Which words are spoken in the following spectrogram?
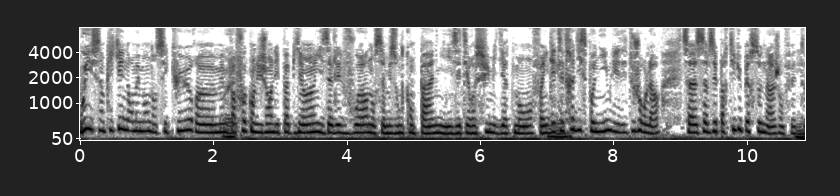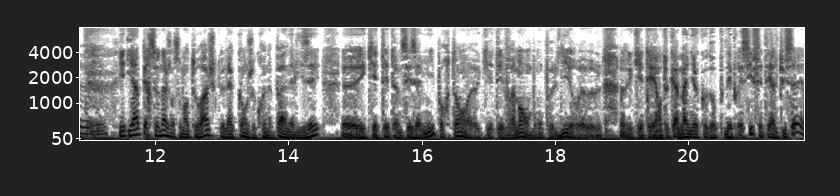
Oui, il s'impliquait énormément dans ses cures, euh, même parfois quand les gens allaient pas bien, ils allaient le voir dans sa maison de campagne, ils étaient reçus immédiatement. Enfin, il était très disponible, il était toujours là. Ça, ça faisait partie du personnage en fait. Euh. Il y a un personnage dans son entourage que Lacan, je crois, n'a pas analysé euh, et qui était un de ses amis, pourtant, qui était vraiment, bon, on peut le dire, qui était en tout cas maniaco-dépressif, c'était Althusser.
